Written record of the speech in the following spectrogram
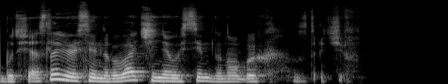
Будьте щасливі, усім до побачення, усім до нових зустрічей.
